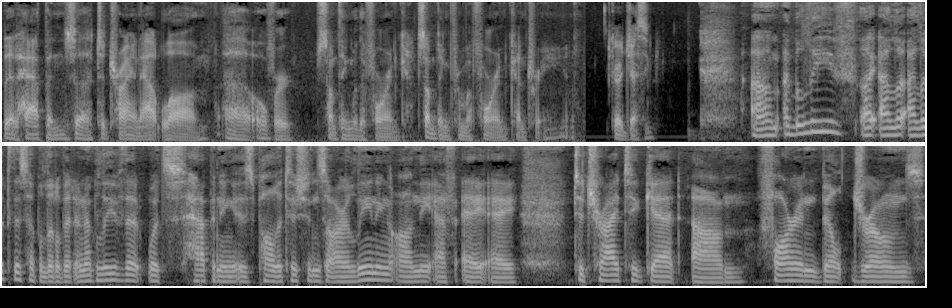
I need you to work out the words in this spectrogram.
that happens uh, to try and outlaw them over something with a foreign something from a foreign country. You know. Go, Jesse. Um, I believe I, I, lo- I, looked this up a little bit, and I believe that what's happening is politicians are leaning on the FAA to try to get um, foreign-built drones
